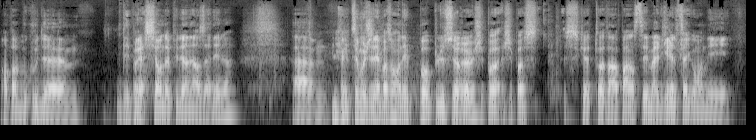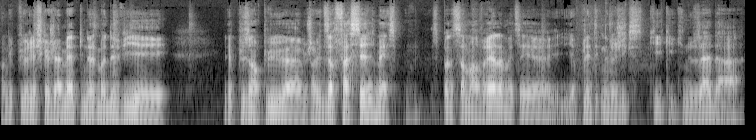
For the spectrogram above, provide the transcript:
On parle beaucoup de dépression depuis les dernières années, là. Euh, mhm. moi, j'ai l'impression qu'on n'est pas plus heureux. Je sais pas, je sais pas ce que toi t'en penses, malgré le fait qu'on est, on est plus riche que jamais, puis notre mode de vie est de plus en plus, euh, j'ai envie de dire facile, mais c'est pas nécessairement vrai, là, mais euh, il y a plein de technologies qui, qui, nous aident à,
